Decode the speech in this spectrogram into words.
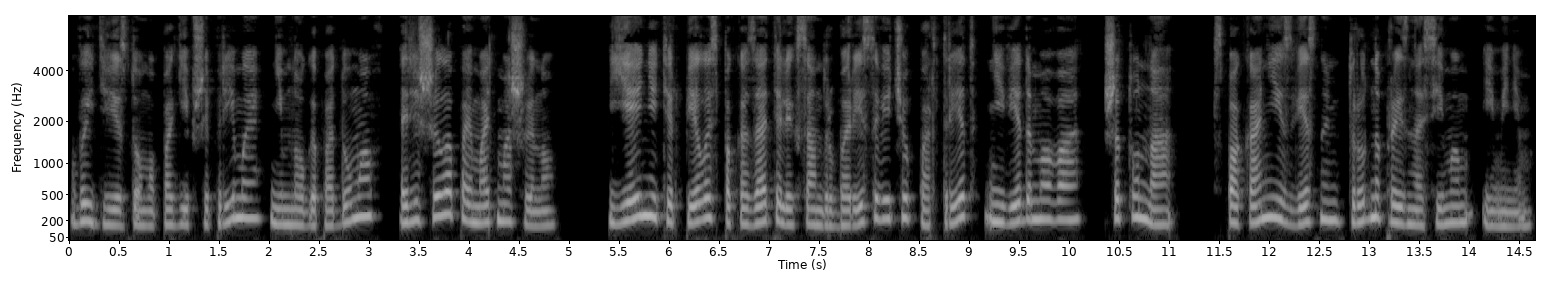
выйдя из дома погибшей Примы, немного подумав, решила поймать машину. Ей не терпелось показать Александру Борисовичу портрет неведомого шатуна с пока неизвестным труднопроизносимым именем.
